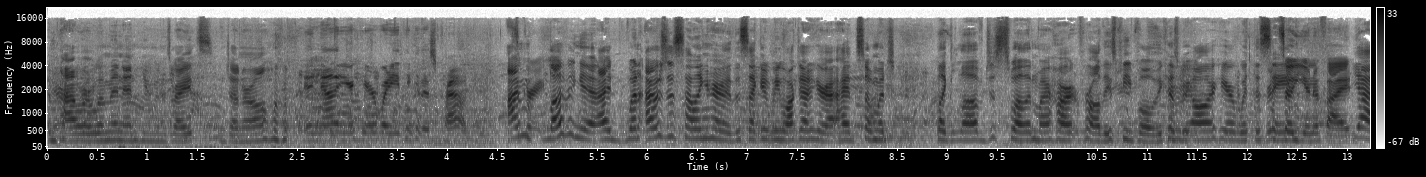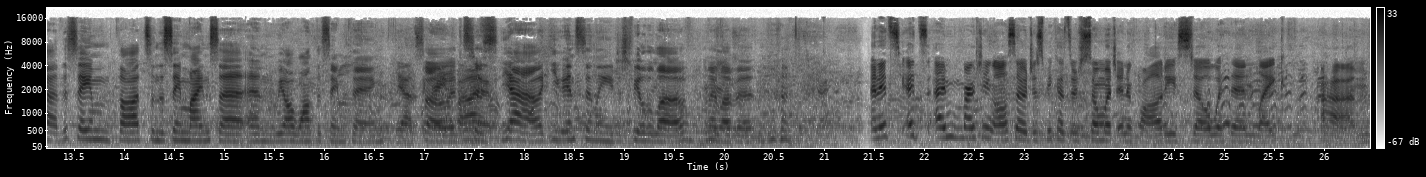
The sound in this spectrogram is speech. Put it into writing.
empower women and human rights in general. And now that you're here, what do you think of this crowd? I'm great. loving it. I when I was just telling her the second we walked out here, I had so much like love just swell in my heart for all these people because we all are here with the we're same so unified. Yeah, the same thoughts and the same mindset, and we all want the same thing. Yeah, it's so it's vibe. just yeah, like you instantly you just feel the love, and I love it. And it's it's I'm marching also just because there's so much inequality still within like um,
